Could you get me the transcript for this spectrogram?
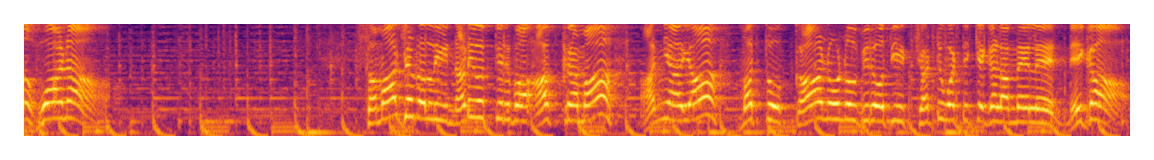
ಆಹ್ವಾನ. ಸಮಾಜದಲ್ಲಿ ನಡೆಯುತ್ತಿರುವ ಅಕ್ರಮ, ಅನ್ಯಾಯ ಮತ್ತು ಕಾನೂನು ವಿರೋಧಿ ಚಟುವಟಿಕೆಗಳ ಮೇಲೆ ನಿಗಾ.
